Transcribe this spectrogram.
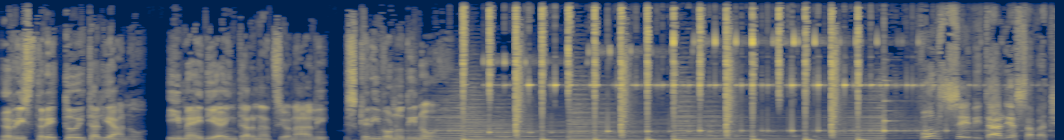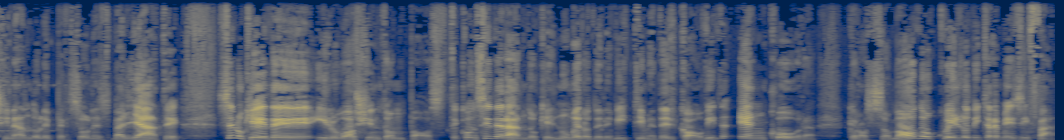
Ristretto italiano. I media internazionali scrivono di noi. Forse l'Italia sta vaccinando le persone sbagliate? Se lo chiede il Washington Post, considerando che il numero delle vittime del Covid è ancora, grosso modo, quello di tre mesi fa,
